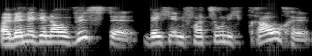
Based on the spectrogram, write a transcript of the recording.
Weil wenn er genau wüsste, welche Information ich brauche,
